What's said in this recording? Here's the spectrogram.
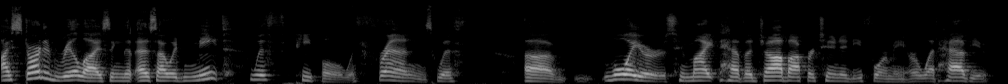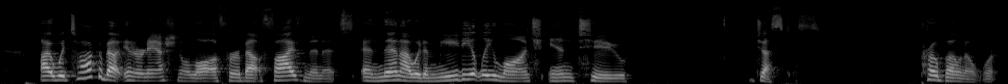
I started realizing that as I would meet with people, with friends, with uh, lawyers who might have a job opportunity for me or what have you, I would talk about international law for about five minutes and then I would immediately launch into justice pro bono work,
